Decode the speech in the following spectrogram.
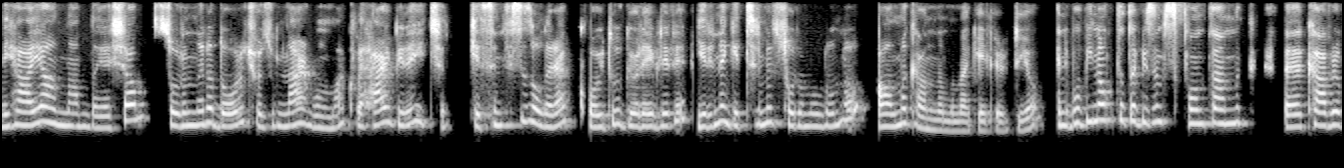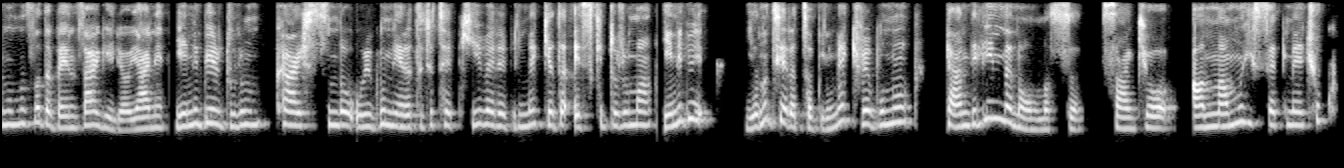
Nihai anlamda yaşam sorunlara doğru çözümler bulmak ve her birey için kesintisiz olarak koyduğu görevleri yerine getirme sorumluluğunu almak anlamına gelir diyor. Hani bu bir noktada bizim spontanlık e, kavramımızla da benzer geliyor. Yani yeni bir durum karşısında uygun yaratıcı tepkiyi verebilmek ya da eski duruma yeni bir yanıt yaratabilmek ve bunu kendiliğinden olması sanki o anlamlı hissetmeye çok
